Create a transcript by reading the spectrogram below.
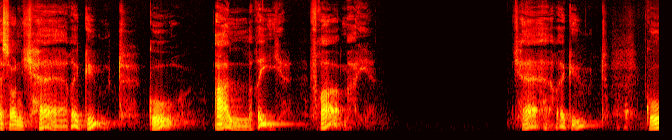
er sånn Kjære Gud, gå aldri fra meg. Kjære Gud, gå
